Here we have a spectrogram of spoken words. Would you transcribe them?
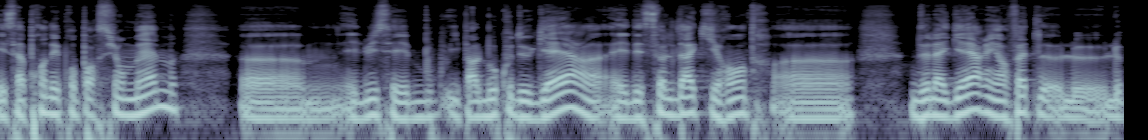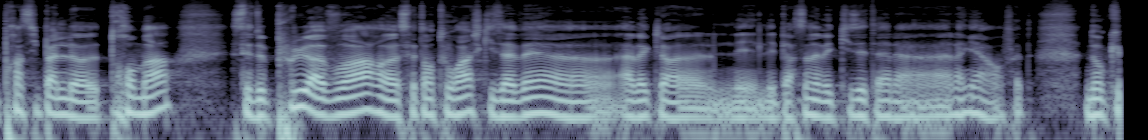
et ça prend des proportions même. euh, et lui, c'est il parle beaucoup de guerre et des soldats qui rentrent euh, de la guerre. Et en fait, le, le- le principal euh, trauma, c'est de plus avoir euh, cet entourage qu'ils avaient euh, avec les, les personnes avec qui ils étaient à la, à la guerre, en fait. Donc,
